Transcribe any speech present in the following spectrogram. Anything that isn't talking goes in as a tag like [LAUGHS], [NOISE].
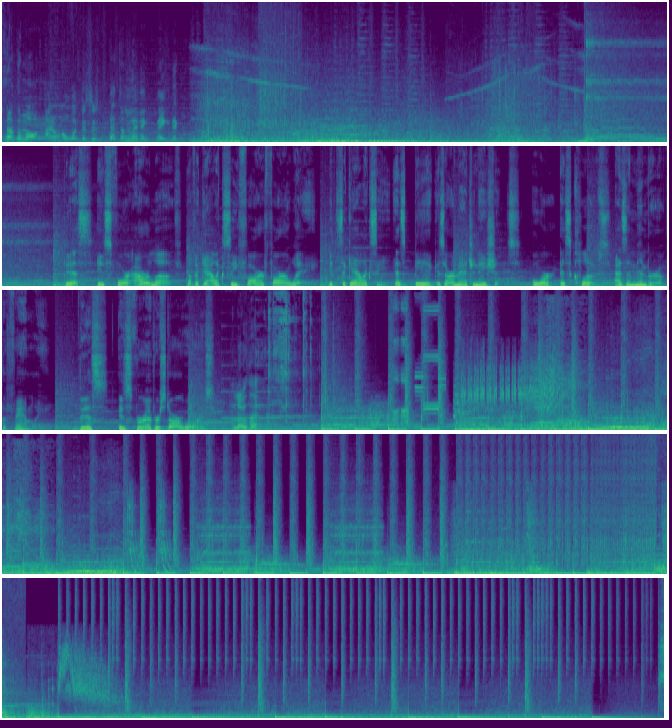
That's not the mall. I don't know what this is. That's a living thing. That... This is For Our Love of a Galaxy Far, Far Away. It's a galaxy as big as our imaginations, or as close as a member of the family. This is Forever Star Wars. Hello there.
